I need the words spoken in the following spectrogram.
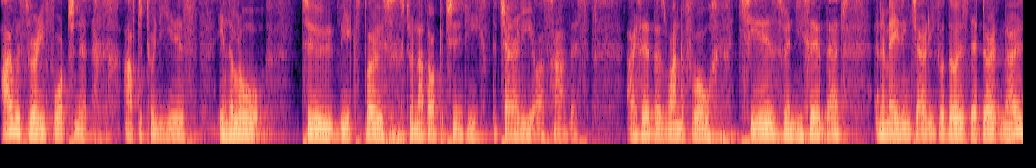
I was very fortunate after 20 years in the law to be exposed to another opportunity of the charity OzHarvest. I heard those wonderful cheers when you heard that. An amazing charity for those that don't know.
